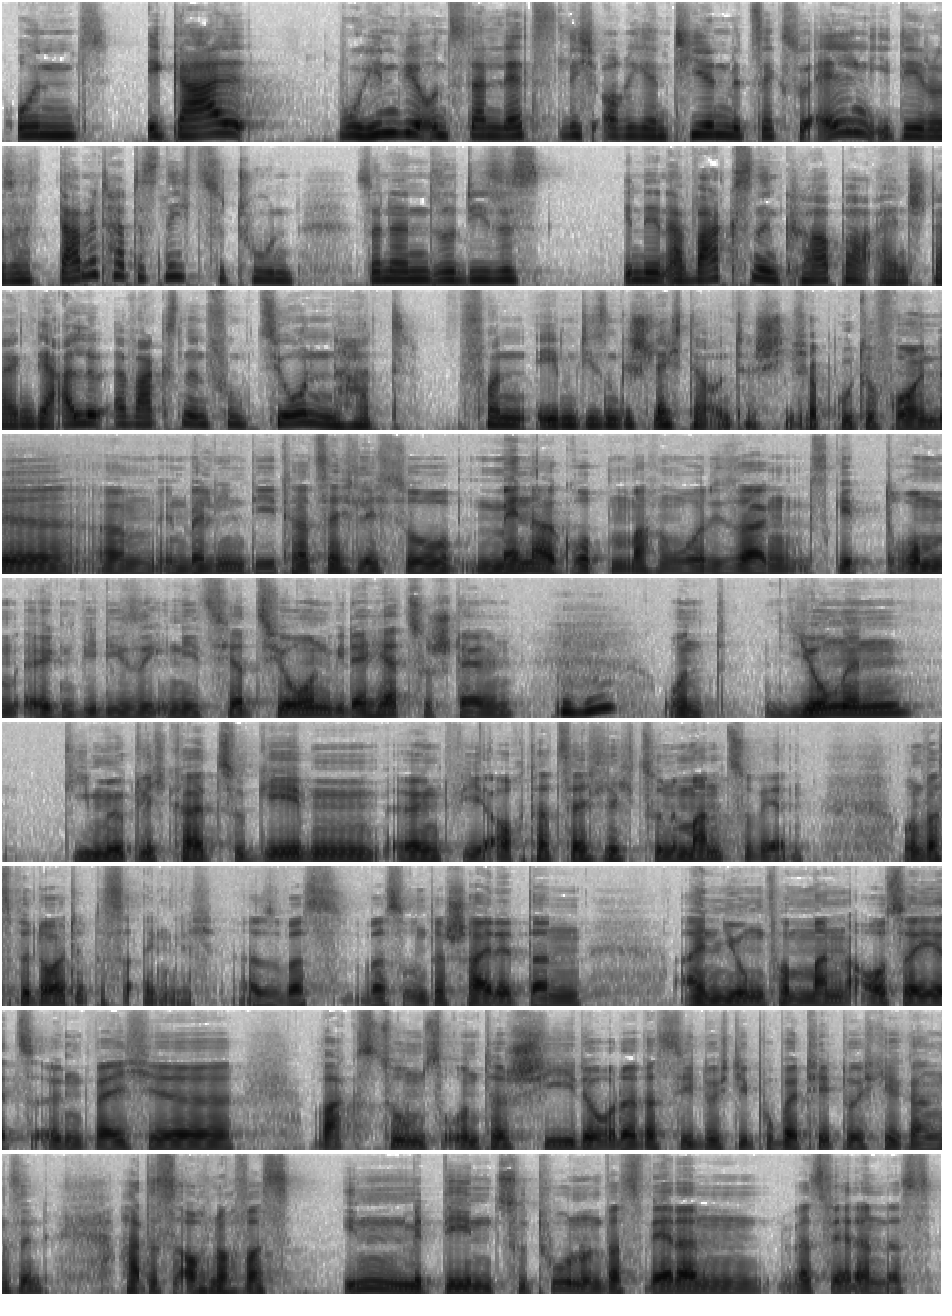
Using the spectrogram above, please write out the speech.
Und egal, wohin wir uns dann letztlich orientieren mit sexuellen Ideen, also damit hat es nichts zu tun, sondern so dieses in den erwachsenen Körper einsteigen, der alle erwachsenen Funktionen hat von eben diesen Geschlechterunterschieden. Ich habe gute Freunde ähm, in Berlin, die tatsächlich so Männergruppen machen, wo die sagen, es geht darum, irgendwie diese Initiation wiederherzustellen mhm. und Jungen die Möglichkeit zu geben, irgendwie auch tatsächlich zu einem Mann zu werden. Und was bedeutet das eigentlich? Also was, was unterscheidet dann einen Jungen vom Mann, außer jetzt irgendwelche Wachstumsunterschiede oder dass sie durch die Pubertät durchgegangen sind? Hat es auch noch was innen mit denen zu tun? Und was wäre dann, was wäre dann das?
